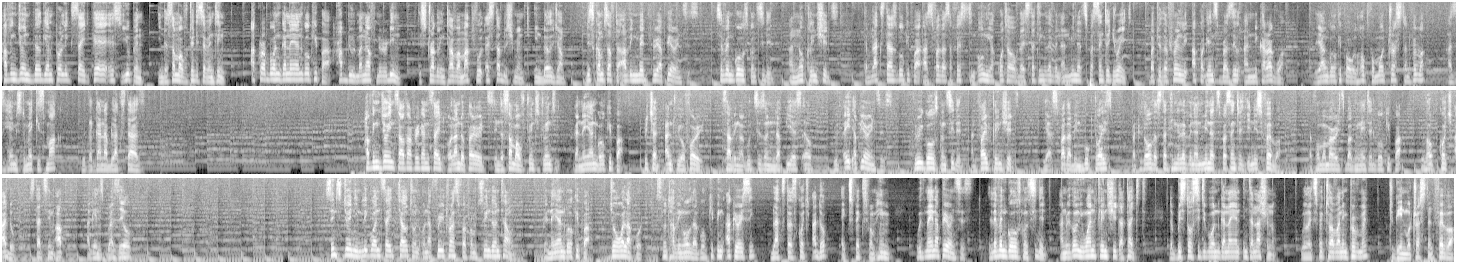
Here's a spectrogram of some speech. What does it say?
Having joined Belgian Pro League side KAS Eupen in the summer of 2017, Accra-born Ghanaian goalkeeper Abdul Manaf Nurudeen is struggling to have a markful establishment in Belgium. This comes after having made three appearances, seven goals conceded, and no clean sheets. The Black Stars goalkeeper has further surfaced in only a quarter of the starting 11 and minutes percentage rate, but with a friendly up against Brazil and Nicaragua, the young goalkeeper will hope for more trust and favour as he aims to make his mark with the Ghana Black Stars. Having joined South African side Orlando Pirates in the summer of 2020, Ghanaian goalkeeper Richard Antwi Ofori is having a good season in the PSL with 8 appearances, 3 goals conceded and 5 clean sheets. He has further been booked twice, but with all the starting 11 and minutes percentage in his favour, the former Maritzburg United goalkeeper will help coach Addo starts him up against Brazil Since joining League One side Charlton on a free transfer from Swindon Town, Ghanaian goalkeeper Joe Wollacott is not having all the goalkeeping accuracy Black Stars coach Addo expects from him. With 9 appearances, 11 goals conceded, and with only one clean sheet attached, the Bristol City born Ghanaian international will expect to have an improvement to gain more trust and favour.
